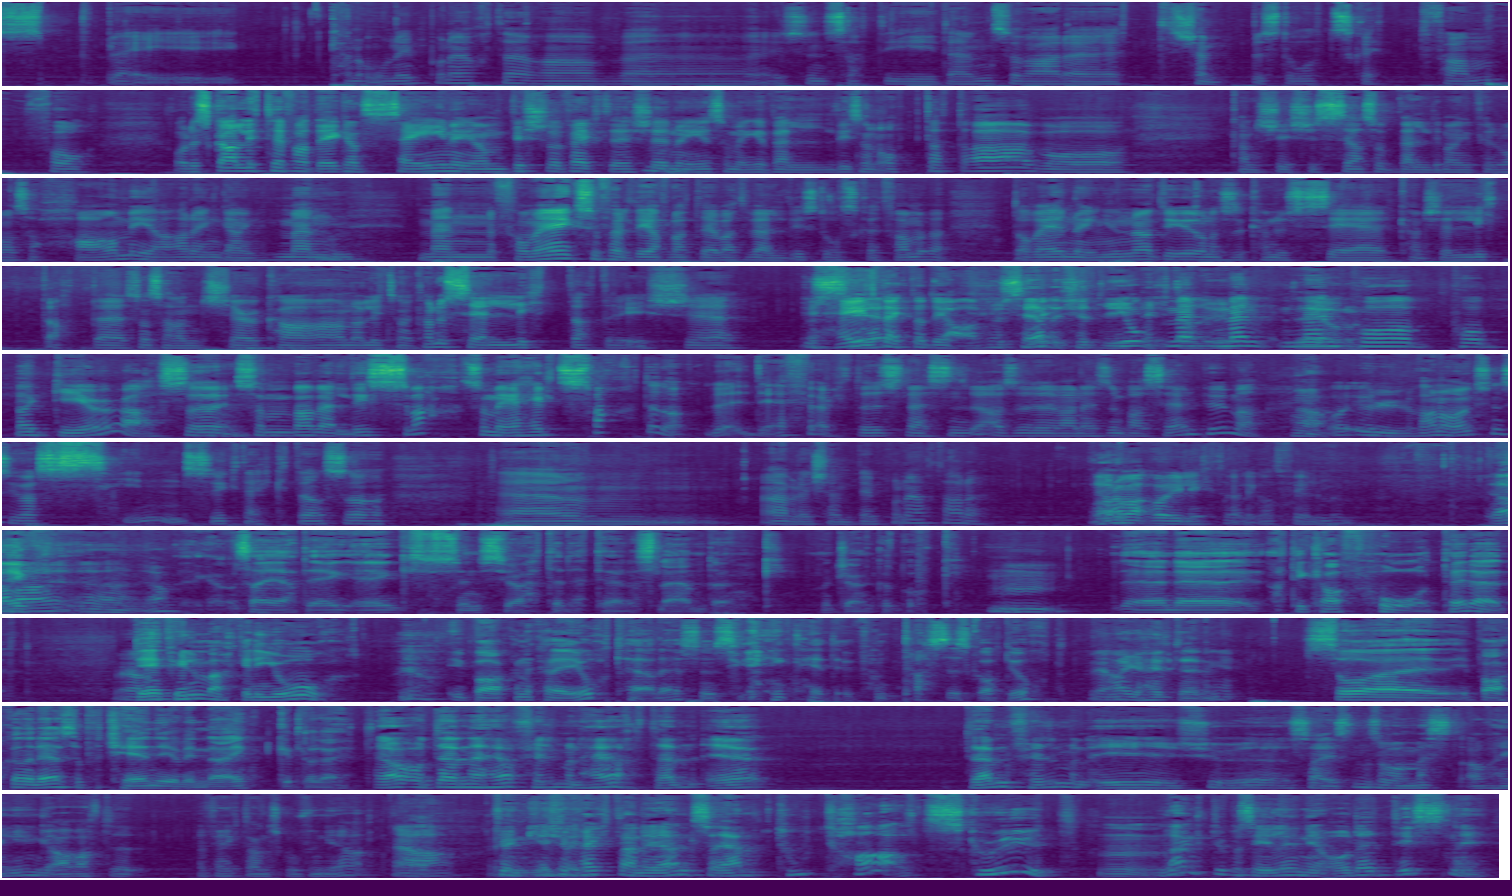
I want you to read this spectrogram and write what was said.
ble kanonimponert av uh, Jeg syns at i den så var det et kjempestort skritt fram for Og det skal litt til for at jeg kan si noe om visual effect. Det er ikke noe som jeg er veldig sånn opptatt av, og kanskje ikke ser så veldig mange filmer som har mye av det engang. Men, men for meg så følte jeg at det var et veldig stort skritt framover. Der er noen av dyrene så kan du se kanskje litt at det, Sånn som han Shere Khan og litt sånn Kan du se litt at det ikke Du helt ekte dyr. Ja, du ser det ikke dyr, Jo, men, dyr. men, men på, på Bagheera, så, som var veldig svart, som er helt svarte, da Det, det føltes nesten Altså, det var nesten bare å se en puma. Ja. Og ulvene òg syns jeg var sinnssykt ekte. Så um, jeg ble kjempeimponert av det. Og, det var, og jeg likte veldig godt filmen. Ja, Jeg- ja, ja. Jeg kan si at jeg, jeg syns jo at dette er slam dunk med Jungle Book. Mm. Det, det, at de klarer å få til det Det filmmarkedet gjorde i bakgrunnen av hva de har gjort her, det syns jeg egentlig er fantastisk godt gjort. Ja, Jeg er helt enig. Så uh, i bakgrunnen av det så fortjener de å vinne enkelt og greit. Ja, og denne her filmen her, den er den filmen i 2016 som var mest avhengig av at effektene skulle fungere. Ja. Funker ikke effektene igjen, så er han totalt screwed. Langt ut på sidelinja, og det er Disney.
